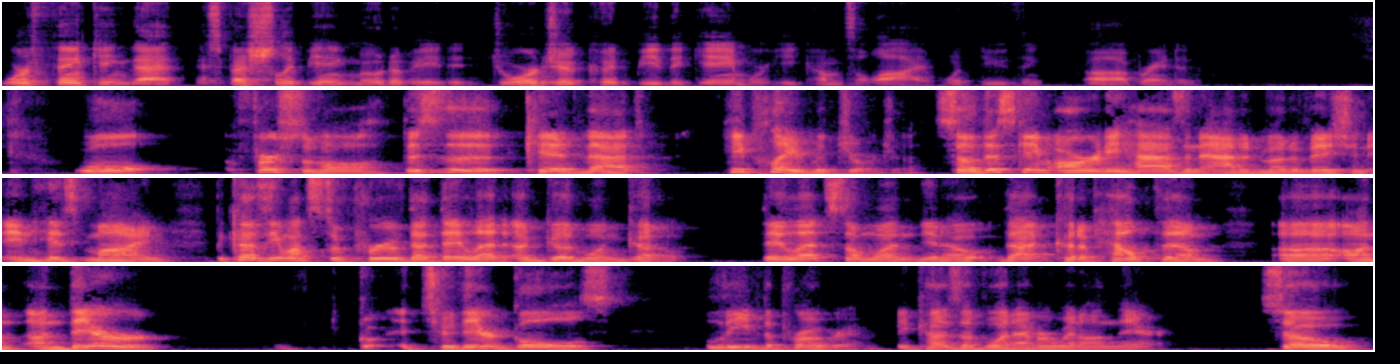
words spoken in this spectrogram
we're thinking that, especially being motivated, Georgia could be the game where he comes alive. What do you think, uh, Brandon? Well, first of all, this is a kid that he played with Georgia. So this game already has an added motivation in his mind because he wants to prove that they let a good one go. They let someone, you know, that could have helped them uh, on on their to their goals leave the program because of whatever went on there. So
